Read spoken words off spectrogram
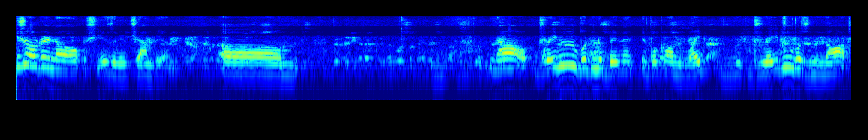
you should already know she is the new champion. Um, now, Drayden wouldn't have been in, Pokemon White. Drayden was not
